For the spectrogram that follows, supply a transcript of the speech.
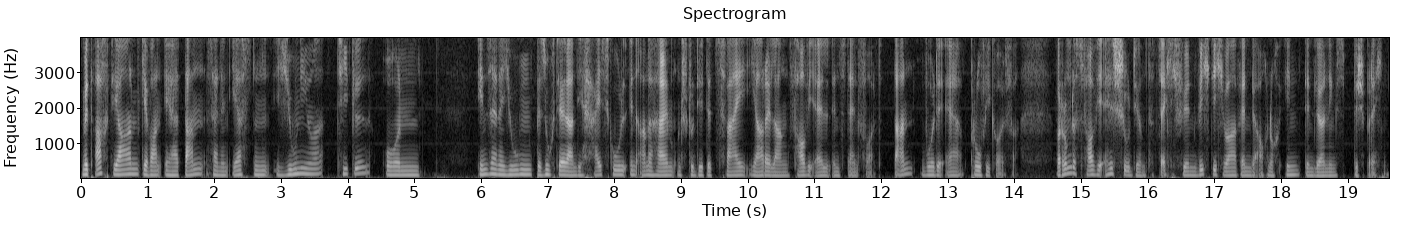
Mit acht Jahren gewann er dann seinen ersten Junior-Titel und in seiner Jugend besuchte er dann die Highschool in Anaheim und studierte zwei Jahre lang VWL in Stanford. Dann wurde er Profigolfer. Warum das VWL-Studium tatsächlich für ihn wichtig war, werden wir auch noch in den Learnings besprechen.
